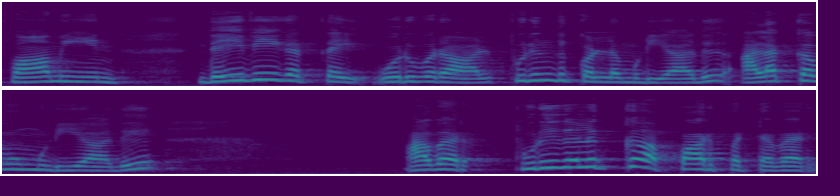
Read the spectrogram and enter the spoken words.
சுவாமியின் தெய்வீகத்தை ஒருவரால் புரிந்து கொள்ள முடியாது அளக்கவும் முடியாது. அவர் புரிதலுக்கு அப்பாற்பட்டவர்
